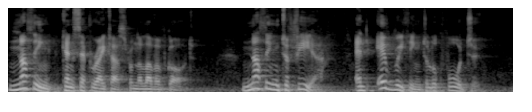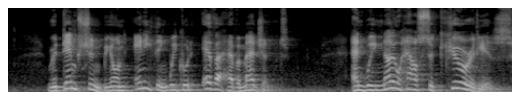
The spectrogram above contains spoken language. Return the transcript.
Nothing can separate us from the love of God. Nothing to fear and everything to look forward to. Redemption beyond anything we could ever have imagined. And we know how secure it is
